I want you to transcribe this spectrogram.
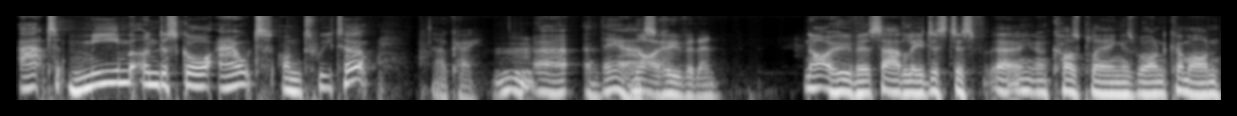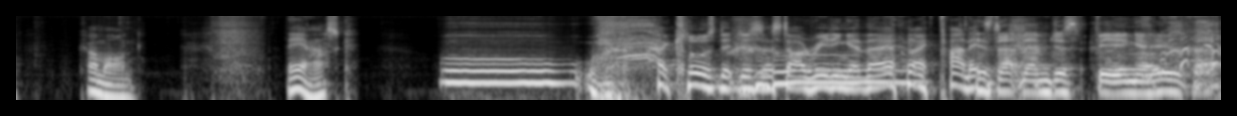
At meme underscore out on Twitter. okay. Uh, and they ask. Not a Hoover then. Not a Hoover, sadly. Just, just uh, you know, cosplaying as one. Come on, come on. They ask. Ooh, I closed it just as I started reading it there, and I panicked. Is that them just being a Hoover?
